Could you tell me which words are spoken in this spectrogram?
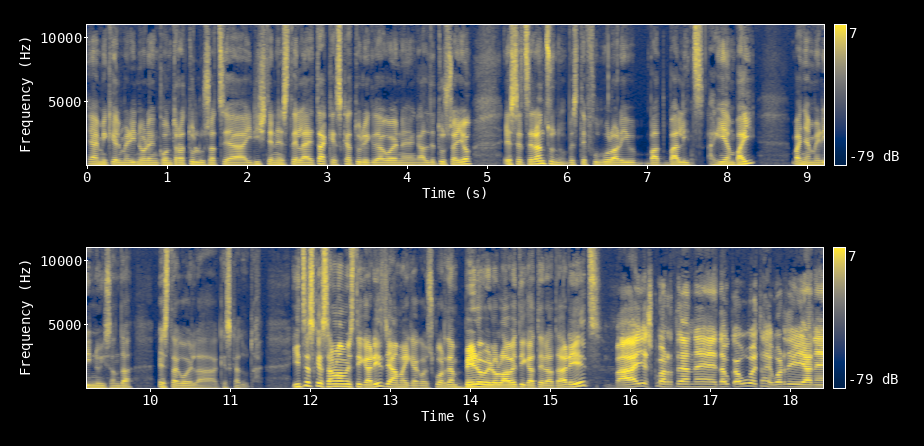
ea Mikel Merinoren kontratu luzatzea iristen ez dela eta kezkaturik dagoen eh, galdetu zaio, ez ez erantzun du, beste futbolari bat balitz agian bai, baina Merino izan da, ez dagoela kezkatuta. Itzezke zanu amestik aritz, jamaikako eskuartean bero-bero labetik aterata aritz. Bai, eskuartean e, daukagu eta eguardian e,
